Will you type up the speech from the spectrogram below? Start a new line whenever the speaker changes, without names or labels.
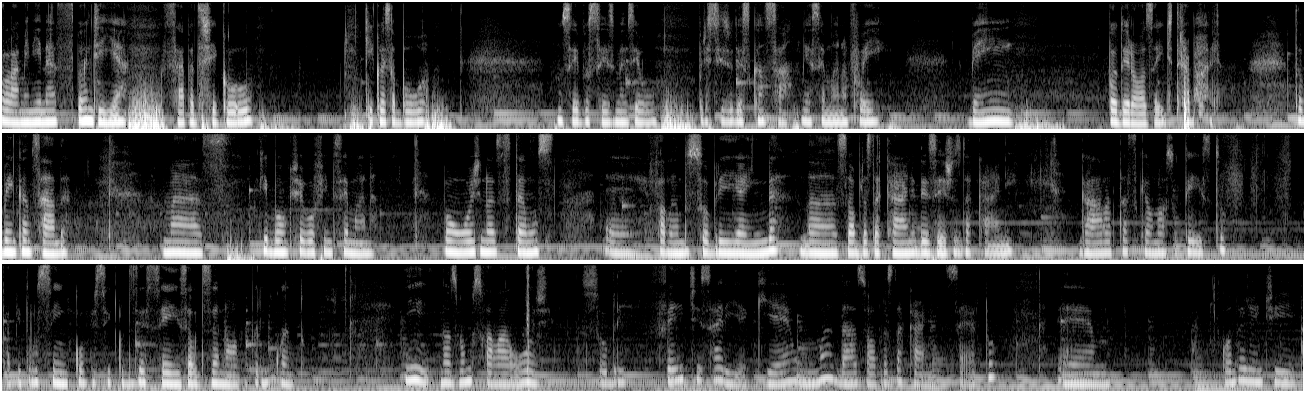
Olá meninas, bom dia. Sábado chegou. Que coisa boa. Não sei vocês, mas eu preciso descansar. Minha semana foi bem poderosa aí de trabalho. Tô bem cansada. Mas que bom que chegou o fim de semana. Bom, hoje nós estamos é, falando sobre ainda nas obras da carne, desejos da carne Gálatas, que é o nosso texto, capítulo 5, versículo 16 ao 19, por enquanto. E nós vamos falar hoje sobre feitiçaria, que é uma das obras da carne, certo? É, quando a gente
